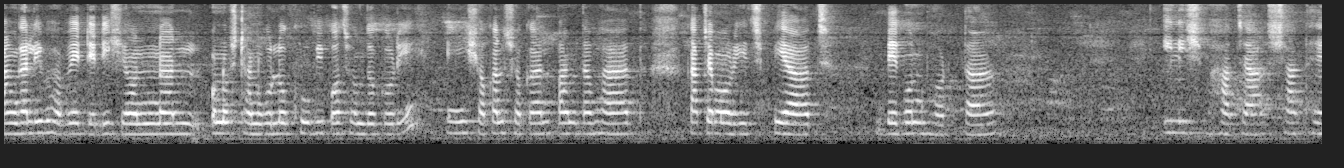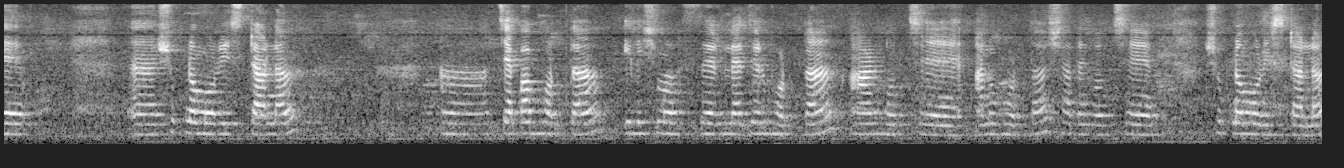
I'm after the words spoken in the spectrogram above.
বাঙালিভাবে ট্রেডিশনাল অনুষ্ঠানগুলো খুবই পছন্দ করি। এই সকাল সকাল পান্তা ভাত, কাঁচামরিচ, পেঁয়াজ, বেগুন ভর্তা, ইলিশ ভাজা, সাথে শুকনো মরিচ, ডালা চ্যাপা ভর্তা, ইলিশ মাছের লেজের ভর্তা, আর হচ্ছে আলু ভর্তা, সাথে হচ্ছে শুকনো মরিচ, ডালা।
